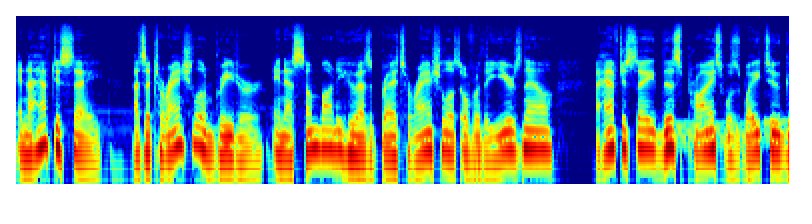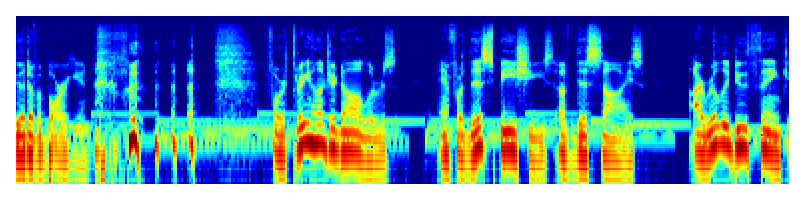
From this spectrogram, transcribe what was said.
And I have to say, as a tarantula breeder and as somebody who has bred tarantulas over the years now, I have to say this price was way too good of a bargain. for $300 and for this species of this size, I really do think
